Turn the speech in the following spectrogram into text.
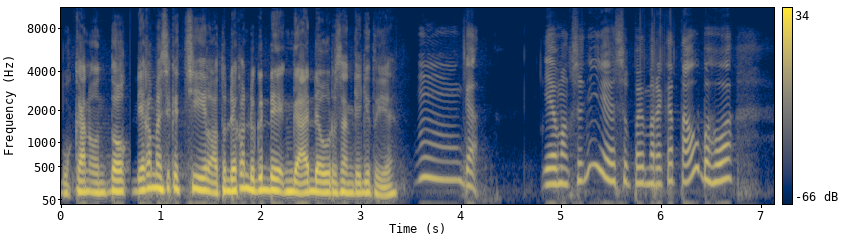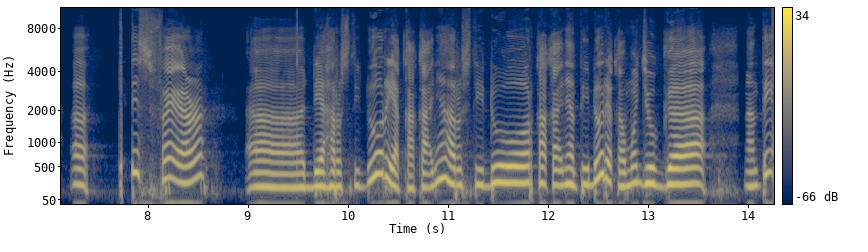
Bukan untuk dia kan masih kecil atau dia kan udah gede, nggak ada urusan kayak gitu ya? Hmm, enggak ya maksudnya ya supaya mereka tahu bahwa eh, it is fair eh, dia harus tidur ya kakaknya harus tidur kakaknya tidur ya kamu juga nanti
